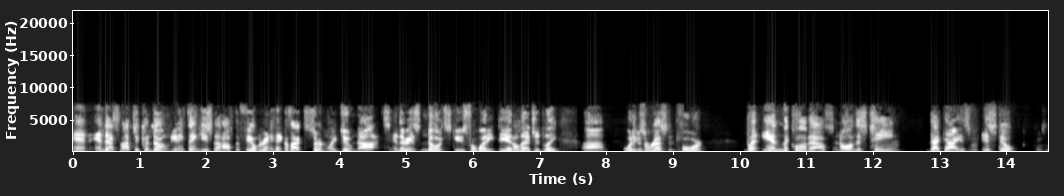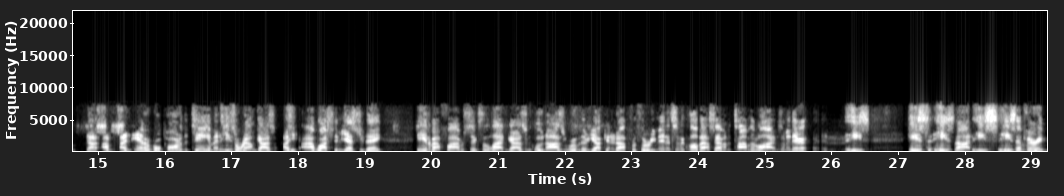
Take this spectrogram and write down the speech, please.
and and that's not to condone anything he's done off the field or anything because I certainly do not. And there is no excuse for what he did allegedly, um, what he was arrested for. But in the clubhouse and on this team, that guy is is still a, a, an integral part of the team, and he's around guys. I, I watched him yesterday. He and about five or six of the Latin guys, including Ozzy, were over there yucking it up for 30 minutes in the clubhouse, having the time of their lives. I mean, they're he's he's he's not he's he's a very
